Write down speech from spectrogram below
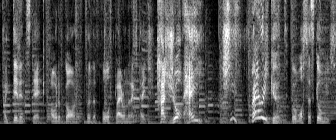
If I didn't stick, I would have gone for the fourth player on the next page. Hajot. Hey, she's very good. Well, what's her skill moves?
